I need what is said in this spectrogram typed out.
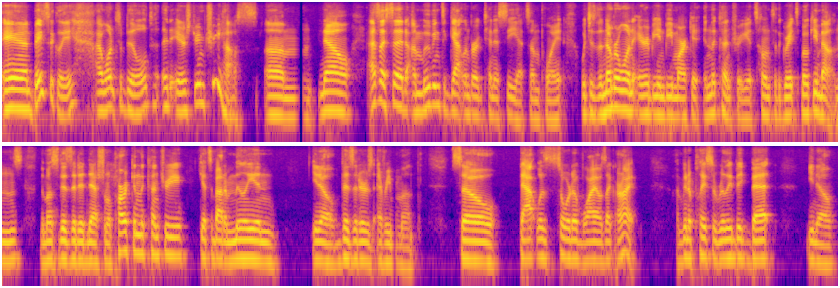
And basically, I want to build an Airstream treehouse. Um, now, as I said, I'm moving to Gatlinburg, Tennessee at some point, which is the number one Airbnb market in the country. It's home to the Great Smoky Mountains, the most visited national park in the country, gets about a million you know, visitors every month. So that was sort of why I was like, all right, I'm going to place a really big bet. You know,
